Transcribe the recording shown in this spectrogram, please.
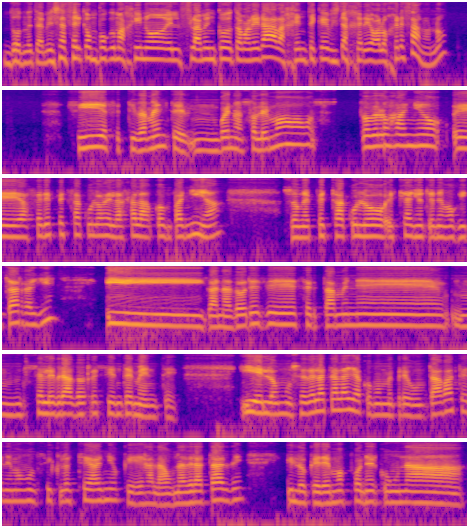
donde también se acerca un poco, imagino, el flamenco de otra manera a la gente que visita Jerez o a los jerezanos, ¿no? Sí, efectivamente. Mm, bueno, solemos todos los años eh, hacer espectáculos en la Sala Compañía, son espectáculos, este año tenemos guitarra allí y ganadores de certámenes mm, celebrados recientemente. Y en los museos de la Atalaya, como me preguntaba, tenemos un ciclo este año que es a la una de la tarde y lo queremos poner con una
